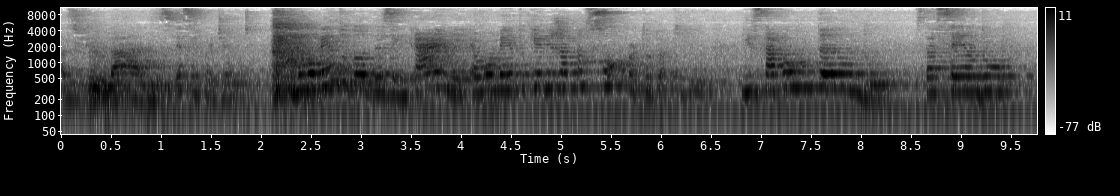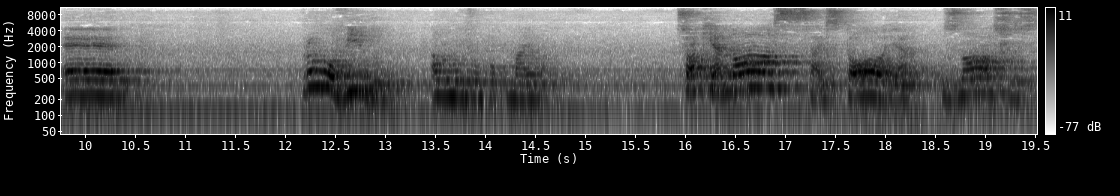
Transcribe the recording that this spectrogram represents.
as dificuldades e assim por diante. No momento do desencarne, é o momento que ele já passou por tudo aquilo e está voltando, está sendo é, promovido a um nível um pouco maior. Só que a nossa história, os nossos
